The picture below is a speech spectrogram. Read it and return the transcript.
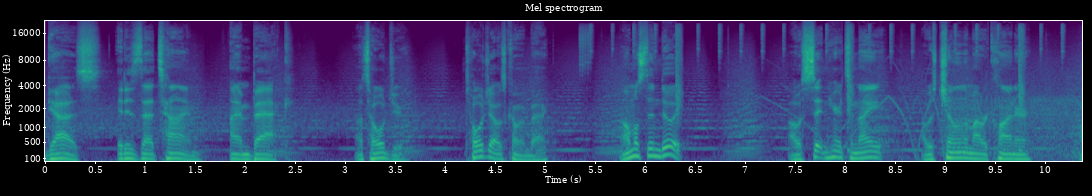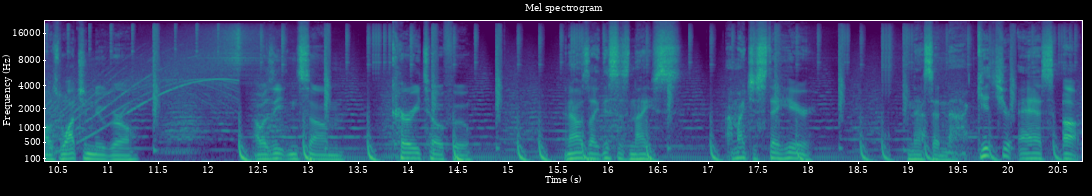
Guys, it is that time. I am back. I told you. Told you I was coming back. I almost didn't do it. I was sitting here tonight. I was chilling in my recliner. I was watching New Girl. I was eating some curry tofu. And I was like, this is nice. I might just stay here. And I said, nah, get your ass up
